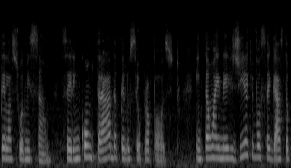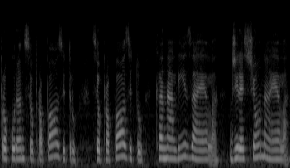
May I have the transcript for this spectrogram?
pela sua missão, ser encontrada pelo seu propósito. Então, a energia que você gasta procurando seu propósito, seu propósito, canaliza ela, direciona ela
